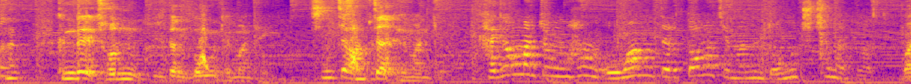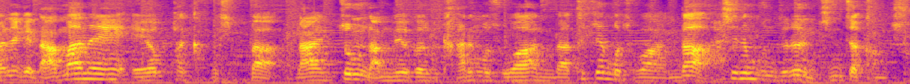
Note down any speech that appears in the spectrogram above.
근데 전 일단 너무 대만족. 진짜 진짜 대만족. 가격만 좀 한 5만 원대로 떨어지면 너무 추천할 것 같아. 만약에 나만의 에어팟 갖고 싶다. 난 좀 남들과 좀 다른 거 좋아한다 특이한 거 좋아한다 하시는 분들은 진짜 강추.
